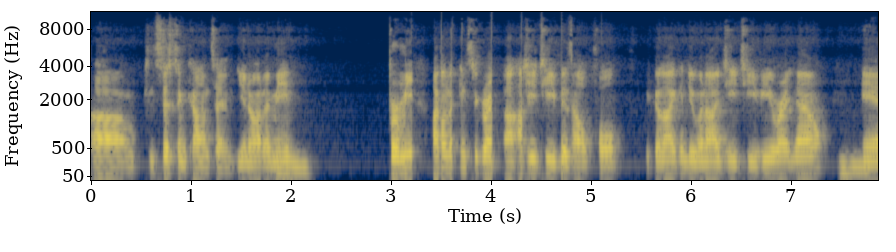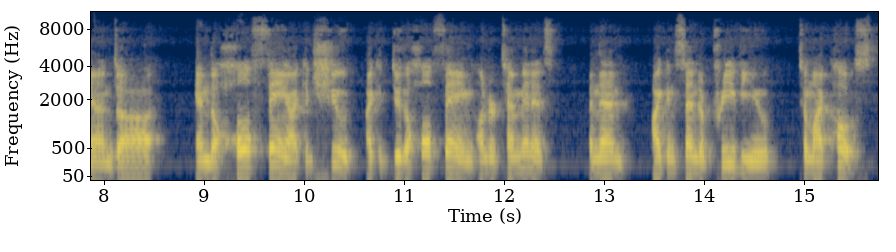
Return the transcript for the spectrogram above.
um, consistent content. You know what I mean? Mhm. For me, I found that Instagram uh, IGTV is helpful because I can do an IGTV right now, Mhm. and uh, and the whole thing I could shoot. I could do the whole thing under 10 minutes, and then I can send a preview to my post.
